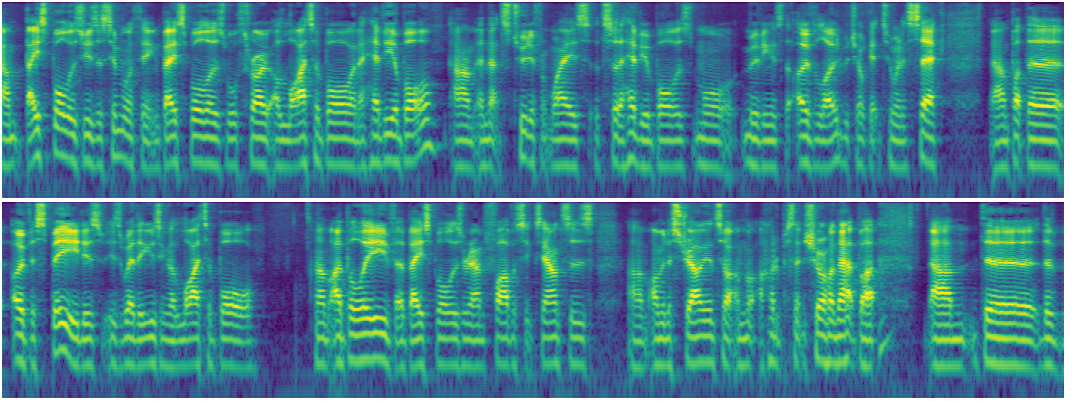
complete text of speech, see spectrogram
um, baseballers use a similar thing. Baseballers will throw a lighter ball and a heavier ball, um, and that's two different ways. So, the heavier ball is more moving into the overload, which I'll get to in a sec. Um, but the overspeed is, is where they're using a lighter ball um, I believe a baseball is around five or six ounces. Um, I'm an Australian, so I'm not 100% sure on that, but um, the the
